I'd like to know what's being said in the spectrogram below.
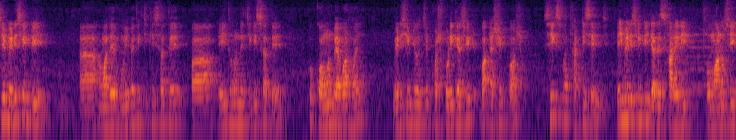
যে মেডিসিনটি আমাদের হোমিওপ্যাথিক চিকিৎসাতে বা এই ধরনের চিকিৎসাতে খুব কমন ব্যবহার হয়। মেডিসিনটি হচ্ছে ফসফরিক অ্যাসিড বা অ্যাসিড ফস সিক্স বা থার্টি সেইজ এই মেডিসিনটি যাদের শারীরিক ও মানসিক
